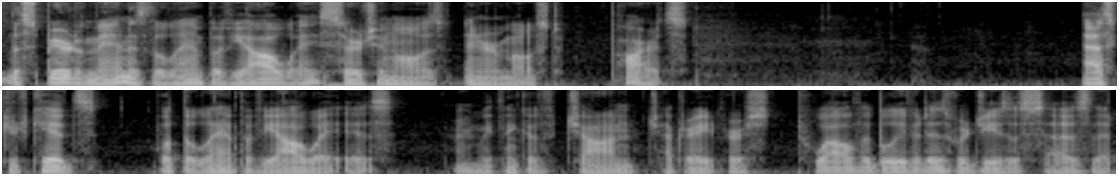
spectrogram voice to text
The spirit of man is the lamp of Yahweh, searching all his innermost parts. Ask your kids what the lamp of Yahweh is. And we think of John chapter 8, verse 12, I believe it is, where Jesus says that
